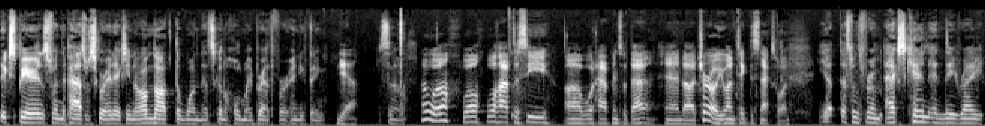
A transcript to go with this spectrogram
experienced from the past with Square Enix, you know, I'm not the one that's going to hold my breath for anything. Yeah. So Oh well, well we'll have to see uh, what happens with that. And uh, Churro, you want to take this next one? Yep, this one's from Xken, and they write.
